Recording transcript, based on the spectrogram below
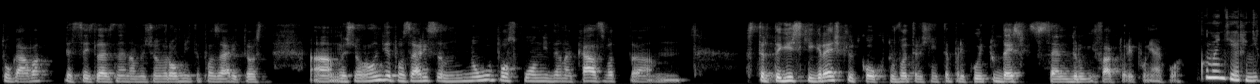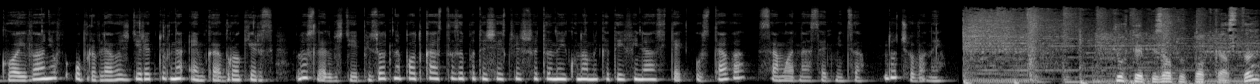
тогава да се излезне на международните пазари. Тоест, а, международните пазари са много по-склонни да наказват а, стратегически грешки, отколкото вътрешните, при които действат съвсем други фактори понякога. Коментира Николай Иванов, управляващ директор на МК Брокерс. До следващия епизод на подкаста за пътешествие в света на економиката и финансите остава само една седмица. До чуване! Чухте епизод от подкаста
